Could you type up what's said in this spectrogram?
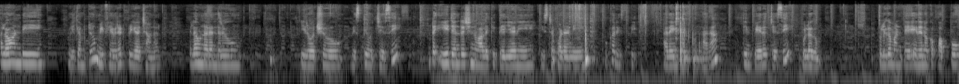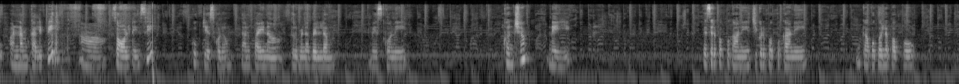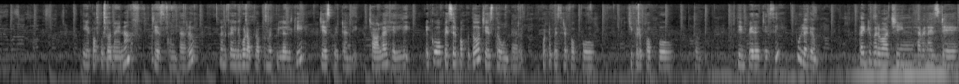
Hello అండి. Welcome to మీ favourite Priya channel. ఎలా ఉన్నారు అందరూ? ఈరోజు రెసిపీ వచ్చేసి అంటే ఈ జనరేషన్ వాళ్ళకి తెలియని ఇష్టపడని ఒక రెసిపీ. అదేంటి అనుకుంటున్నారా? దీని పేరు వచ్చేసి పులగం. పులగం అంటే ఏదైనా ఒక పప్పు అన్నం కలిపి సాల్ట్ వేసి కుక్ చేసుకోవడం. దానిపైన తురిమిన బెల్లం వేసుకొని కొంచెం నెయ్యి. పెసరపప్పు కానీ చిక్కుడు పప్పు కానీ ఇంకా బొబ్బర్ల పప్పు ఏ పప్పుతోనైనా చేసుకుంటారు. కనుక ఇది కూడా అప్పుడప్పుడు మీ పిల్లలకి చేసి పెట్టండి. చాలా హెల్దీ. ఎక్కువ పెసరపప్పుతో చేస్తూ ఉంటారు. పొట్టు పెసరపప్పు చిక్కుడు పప్పు తోటి. దీని పేరు వచ్చేసి పులగం. Thank you for watching have a nice day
